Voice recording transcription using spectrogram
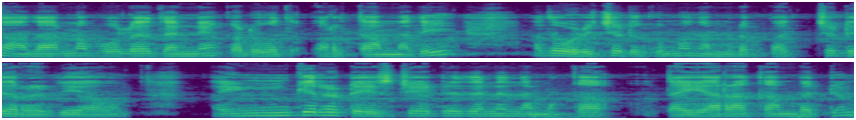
സാധാരണ പോലെ തന്നെ കടുക് വറുത്താൽ മതി. അത് ഒഴിച്ചെടുക്കുമ്പോൾ നമ്മുടെ പച്ചടി റെഡിയാവും ഭയങ്കര ടേസ്റ്റി ആയിട്ട് തന്നെ നമുക്ക് തയ്യാറാക്കാൻ പറ്റും.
